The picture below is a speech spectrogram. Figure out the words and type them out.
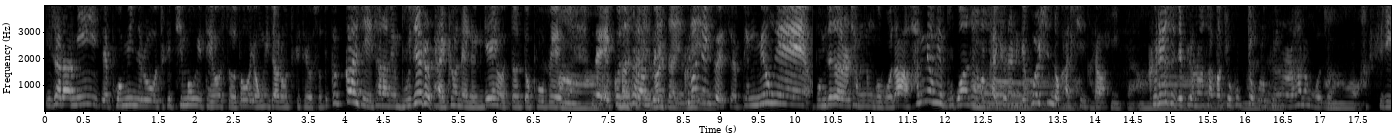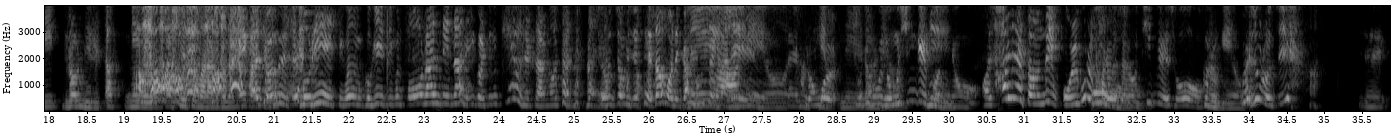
이 사람이 이제 범인으로 어떻게 지목이 되었어도 용의자로 어떻게 되었어도 끝까지 이 사람의 무죄를 밝혀내는 게 어떤 또 법의 어, 네, 애꿎은 사람들이 맞아요. 그런 네. 얘기가 있어요. 100명의 범죄자를 잡는 것보다 한 명의 무고한 사람을 어, 밝혀내는 게 훨씬 더 가치 있다. 가치 있다. 어, 그래서 이제 변호사가 적극적으로 맞아요. 변호를 하는 거죠. 어, 확실히 그런 일을 딱 일을 밝혀서 말하는 거다. 내가 지금 저는 이제- 머리에 지금 그게 지금 뻔한데 나는 이걸 지금 표현을 잘 못하잖아요. 저는 좀 이제 되다 보니까 네, 한국 생활이 아니에요. 네, 참 그런 폐- 걸 네, 저도 그게. 너무 신기했거든요. 아니 살인했다는데 얼굴을 어. 가려줘요 TV에서 그러게요. 왜 저러지? 이제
